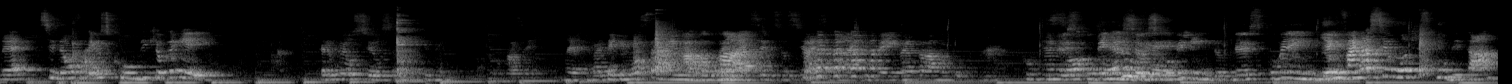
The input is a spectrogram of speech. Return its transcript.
né? Se não, vai o Scooby que eu ganhei. Quero ver o seu semana que vem. Vou fazer. É, vai ter que mostrar ainda. Acompanhar Ah, nas redes sociais. Semana que vem vai estar lá no. Como é meu Scooby lindo, seu. Scooby lindo. Meu Scooby lindo. E ele vai nascer um outro Scooby, tá?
